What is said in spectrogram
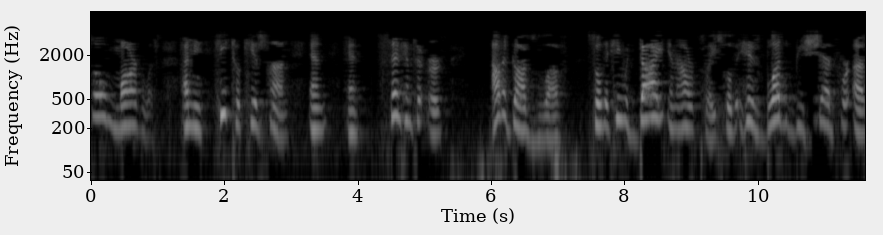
so marvelous. I mean, He took His Son and and sent Him to earth out of God's love so that He would die in our place, so that His blood would be shed for us,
